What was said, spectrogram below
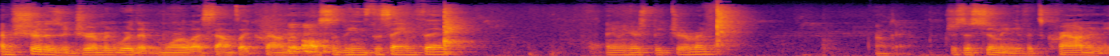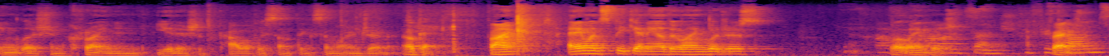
I'm sure there's a German word that more or less sounds like crown that also means the same thing. Anyone here speak German? Okay. Just assuming if it's crown in English and kroin in Yiddish, it's probably something similar in German. Okay, fine. Anyone speak any other languages? What language? French. Afrikaans.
